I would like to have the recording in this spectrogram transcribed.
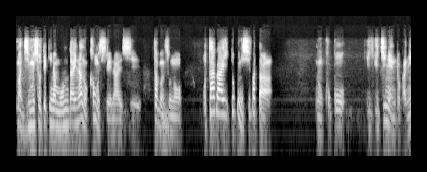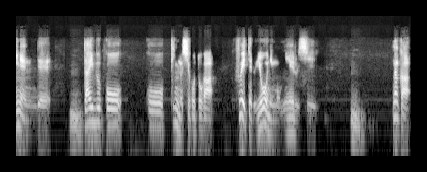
まあ事務所的な問題なのかもしれないし、多分その、お互い、特に柴田のここ1年とか2年で、うん。だいぶこう、こう、ピンの仕事が増えてるようにも見えるし、うん。なんか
